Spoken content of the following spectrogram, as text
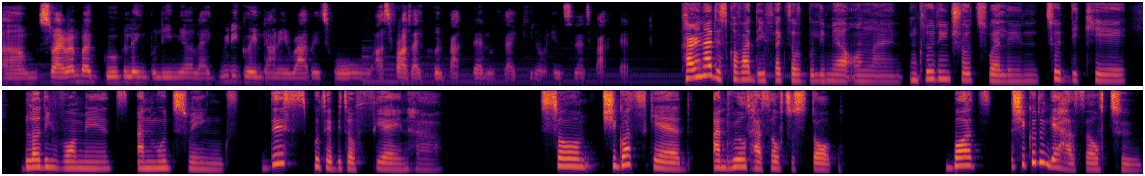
Um, so I remember Googling bulimia, like really going down a rabbit hole as far as I could back then with like, you know, incidents back then. Karina discovered the effects of bulimia online, including throat swelling, tooth decay, bloody vomit, and mood swings. This put a bit of fear in her. So she got scared and willed herself to stop. But she couldn't get herself to.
